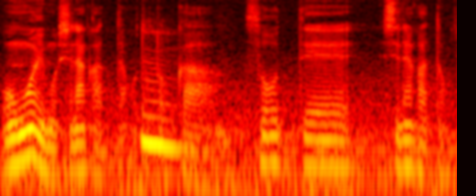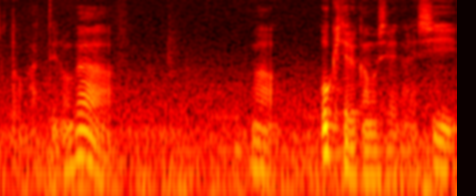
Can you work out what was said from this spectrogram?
思いもしなかったこととか、うん、想定しなかったこととかっていうのが、まあ、起きてるかもしれないし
